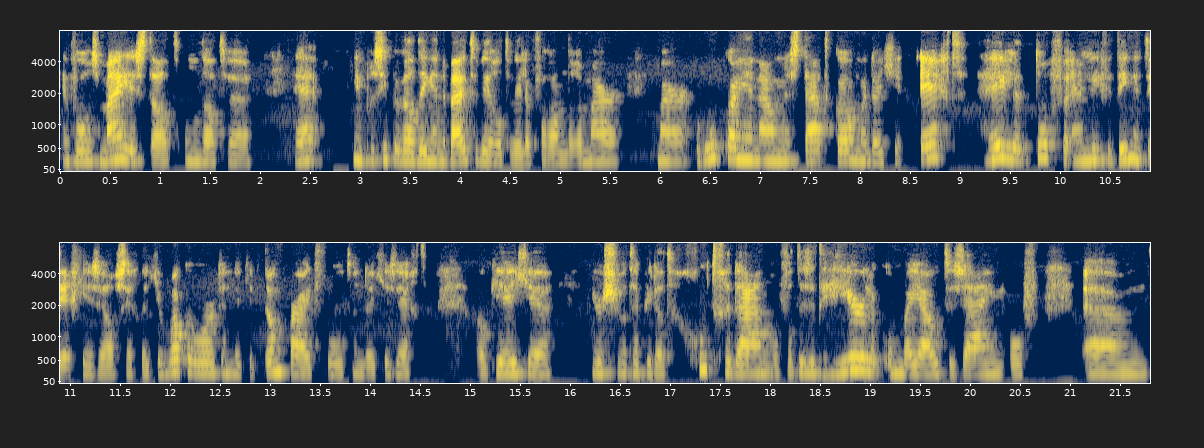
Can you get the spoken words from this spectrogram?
En volgens mij is dat omdat we hè, in principe wel dingen in de buitenwereld willen veranderen, maar maar hoe kan je nou in een staat komen dat je echt hele toffe en lieve dingen tegen jezelf zegt? Dat je wakker wordt en dat je dankbaarheid voelt en dat je zegt, ook jeetje, Hirsje, wat heb je dat goed gedaan? Of wat is het heerlijk om bij jou te zijn? Of um,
